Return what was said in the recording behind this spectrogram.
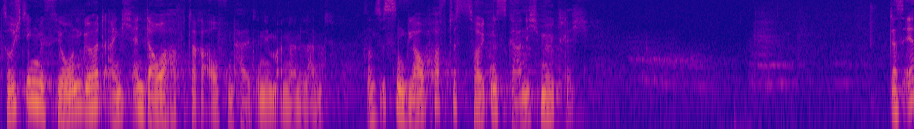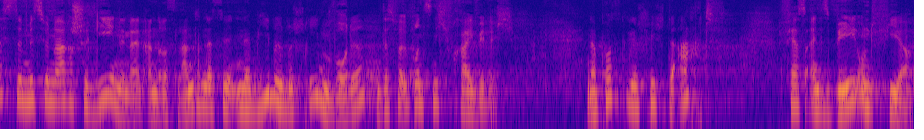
Zur richtigen Mission gehört eigentlich ein dauerhafterer Aufenthalt in dem anderen Land. Sonst ist ein glaubhaftes Zeugnis gar nicht möglich. Das erste missionarische Gehen in ein anderes Land, das in der Bibel beschrieben wurde, das war übrigens nicht freiwillig. In Apostelgeschichte 8, Vers 1b und 4.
